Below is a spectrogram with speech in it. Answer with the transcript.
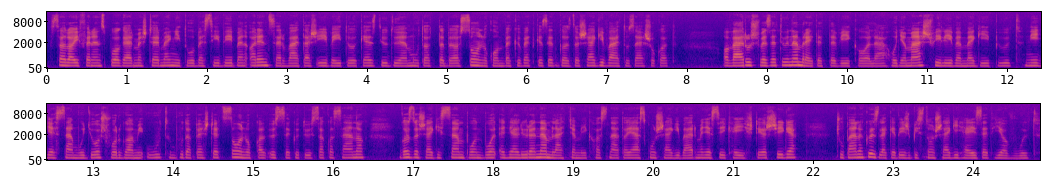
Szalai Ferenc polgármester megnyitó beszédében a rendszerváltás éveitől kezdődően mutatta be a szolnokon bekövetkezett gazdasági változásokat. A városvezető nem rejtette véka alá, hogy a másfél éve megépült négyes számú gyorsforgalmi út Budapestet Szolnokkal összekötő szakaszának gazdasági szempontból egyelőre nem látja még használt a Jászkunsági vármegye és térsége, csupán a közlekedés biztonsági helyzet javult.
